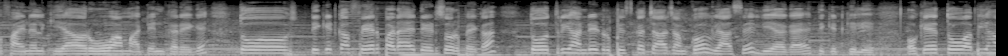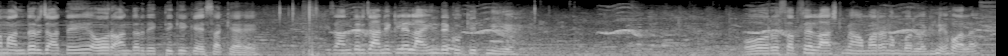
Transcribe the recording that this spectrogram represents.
फाइनल किया और वो हम अटेंड करेंगे। तो टिकट का फेयर पड़ा है डेढ़ सौ रुपये का। तो थ्री हंड्रेड रुपीज़ का चार्ज हमको यहाँ से लिया गया है टिकट के लिए। ओके तो अभी हम अंदर जाते हैं और अंदर देखते कि कैसा क्या है। इस अंदर जाने के लिए लाइन देखो कितनी है। और सबसे लास्ट में हमारा नंबर लगने वाला है।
